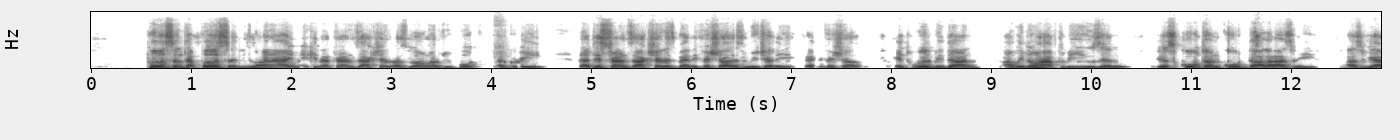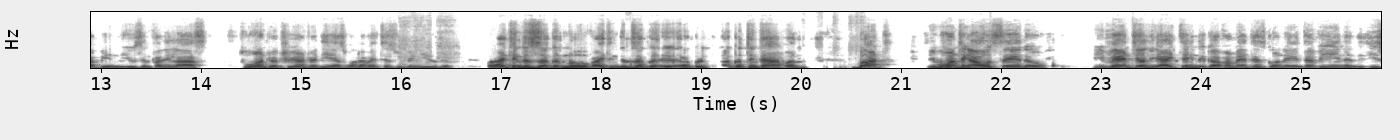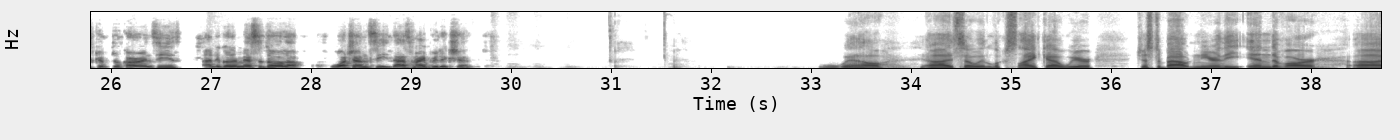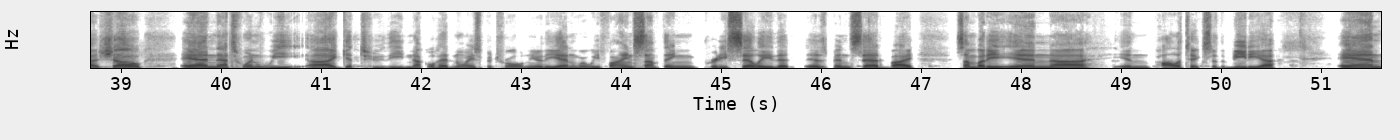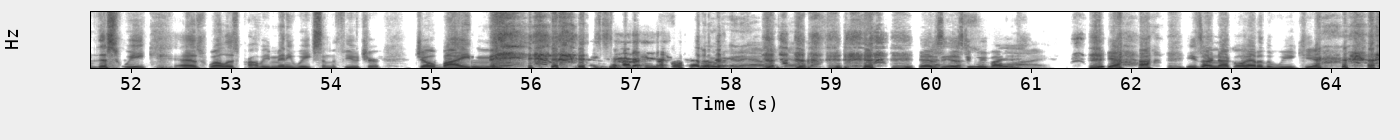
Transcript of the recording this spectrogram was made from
person to person, you and I making a transaction as long as we both agree that this transaction is beneficial, is mutually beneficial, it will be done. And we don't have to be using this quote unquote dollar as we as we have been using for the last 200, 300 years, whatever it is we've been using. But I think this is a good move. I think this is a good, a good, a good thing to happen. But the one thing I would say though, eventually I think the government is going to intervene in these cryptocurrencies and they're going to mess it all up. Watch and see. That's my prediction. Well, uh, so it looks like uh, we're just about near the end of our uh, show. And that's when we uh, get to the Knucklehead Noise Patrol near the end, where we find something pretty silly that has been said by somebody in uh, in politics or the media. And this week, as well as probably many weeks in the future, Joe Biden is, Well, we're gonna have is, is who we might. Yeah, he's our knucklehead of the week here.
